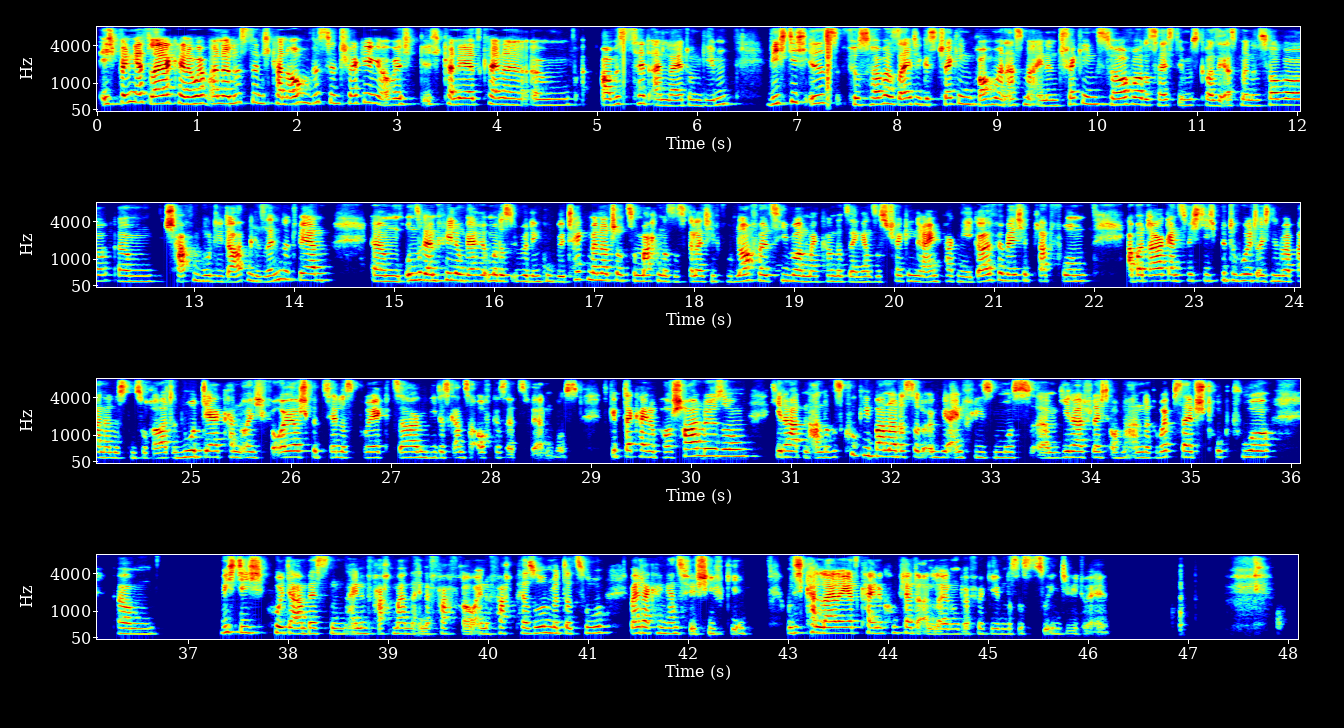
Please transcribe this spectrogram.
ich bin jetzt leider keine Web-Analystin, ich kann auch ein bisschen Tracking, aber ich, ich kann dir jetzt keine ähm, A bis Z-Anleitung geben. Wichtig ist, für serverseitiges Tracking braucht man erstmal einen Tracking-Server. Das heißt, ihr müsst quasi erstmal einen Server ähm, schaffen, wo die Daten gesendet werden. Ähm, unsere Empfehlung wäre immer, das über den Google Tag Manager zu machen. Das ist relativ gut nachvollziehbar und man kann dort sein ganzes Tracking reinpacken, egal für welche Plattform. Aber da ganz wichtig, bitte holt euch einen Webanalysten zu Rate. Nur der kann euch für euer spezielles Projekt sagen, wie das Ganze aufgesetzt werden muss. Es gibt da keine Pauschallösung. Jeder hat ein anderes Cookie-Banner, das dort irgendwie einfließen muss. Ähm, jeder hat vielleicht auch eine andere Website-Struktur. Ähm, wichtig, holt da am besten einen Fachmann, eine Fachfrau, eine Fachperson mit dazu, weil da kann ganz viel schiefgehen. Und ich kann leider jetzt keine komplette Anleitung dafür geben, das ist zu individuell.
